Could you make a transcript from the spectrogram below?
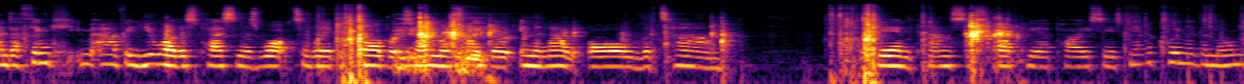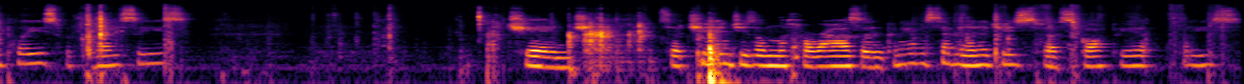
And I think either you or this person has walked away before, but it's almost like they're in and out all the time. Again, Cancer, Scorpio, Pisces. Can you have a Queen of the Moon, please, for Pisces? Change. So change is on the horizon. Can I have a Seven Energies for Scorpio, please?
